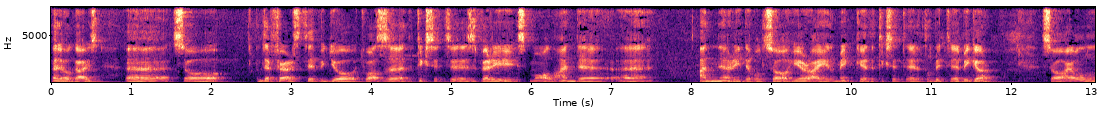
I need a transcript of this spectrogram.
Hello guys. Uh, so the first video it was uh, the text is very small and uh, uh, unreadable. So here I'll make uh, the text a little bit uh, bigger. So I will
